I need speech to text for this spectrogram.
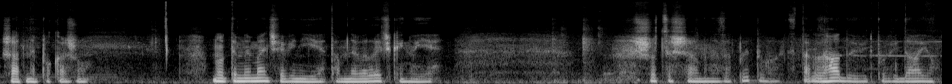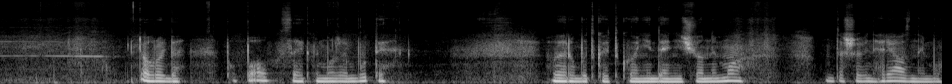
Шат не покажу. Ну, тим не менше він є, там невеличкий, ну є. Що це ще в мене запитували? Це так згадую, відповідаю. То вроді попав, все як не може бути. Вироботкою такої ніде нічого нема. Ну те, що він грязний, бо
